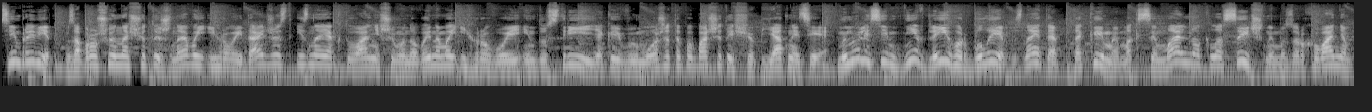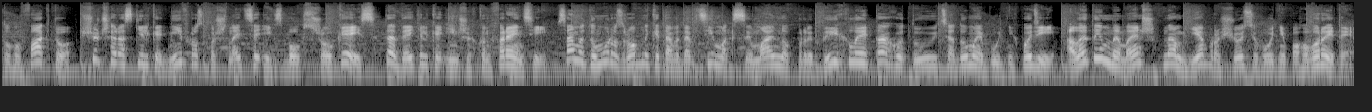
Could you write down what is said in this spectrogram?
Всім привіт! Запрошую на щотижневий ігровий дайджест із найактуальнішими новинами ігрової індустрії, який ви можете побачити щоп'ятниці. Минулі сім днів для ігор були, знаєте, такими максимально класичними з урахуванням того факту, що через кілька днів розпочнеться Xbox Showcase та декілька інших конференцій. Саме тому розробники та видавці максимально притихли та готуються до майбутніх подій. Але тим не менш, нам є про що сьогодні поговорити.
